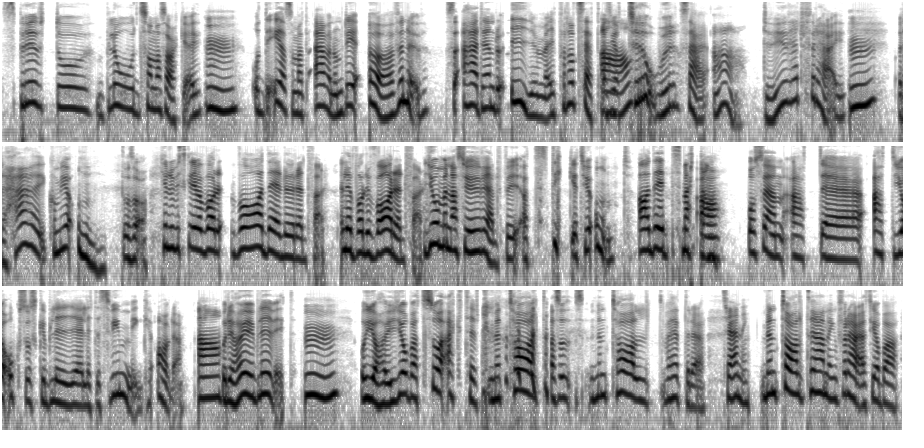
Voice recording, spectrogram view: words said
sprutor, blod, sådana saker. Mm. Och det är som att även om det är över nu så är det ändå i mig på något sätt. Alltså Ja. jag tror så här, ah, du är ju rädd för det här Mm. och det här kommer göra ont och så. Kan du beskriva vad, vad det är du är rädd för? Eller vad du var rädd för? Jo men alltså jag är rädd för att sticket gör ont. Ja, det är smärtan. Ja. Och sen att, eh, att jag också ska bli eh, lite svimmig av det. Ja. Och det har jag ju blivit. Mm. Och jag har ju jobbat så aktivt mentalt, alltså mentalt, vad heter det? Träning. Mental träning för det här att jag bara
